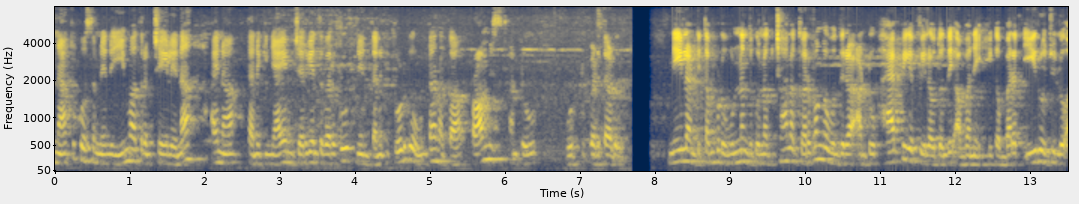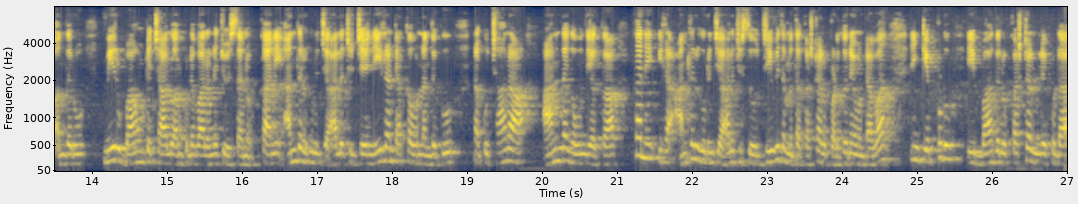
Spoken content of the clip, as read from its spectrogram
నాకు కోసం నేను ఏమాత్రం చేయలేనా? అయినా తనకి న్యాయం జరిగేంత వరకు నేను తనకి తోడుగా ఉంటానక్క ప్రామిస్ అంటూ ఒట్టు పెడతాడు. నీలాంటి తమ్ముడు ఉన్నందుకు నాకు చాలా గర్వంగా ఉందిరా అంటూ హ్యాపీగా ఫీల్ అవుతుంది అవ్వని. ఇక భరత్ ఈ రోజుల్లో అందరూ మీరు బాగుంటే చాలు అనుకునే వాళ్ళని చూశాను. కానీ అందరి గురించి ఆలోచించే నీలాంటి అక్క ఉన్నందుకు నాకు చాలా ఆనందంగా ఉంది అక్క. కానీ ఇలా అందరి గురించి ఆలోచిస్తూ జీవితం అంతా కష్టాలు పడుతూనే ఉంటావా? ఇంకెప్పుడు ఈ బాధలు కష్టాలు లేకుండా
